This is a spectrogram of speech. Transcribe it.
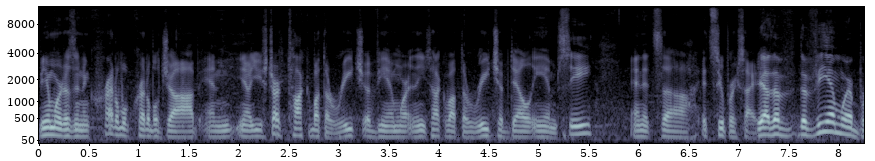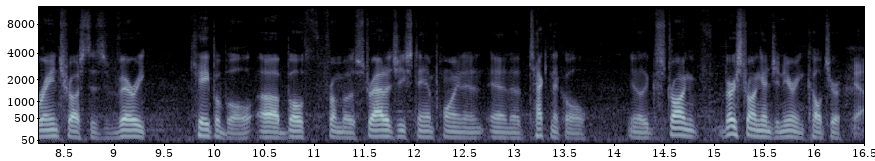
VMware does an incredible, incredible job and you know, you start to talk about the reach of VMware and then you talk about the reach of Dell EMC and it's, uh, it's super exciting. Yeah, the, the VMware Brain Trust is very capable, uh, both from a strategy standpoint and, and a technical, you know, strong, very strong engineering culture. Yeah.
